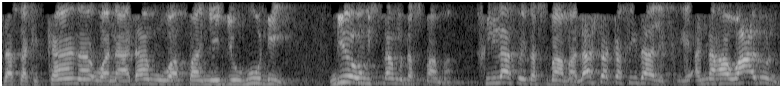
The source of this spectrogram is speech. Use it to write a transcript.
zatakikana wanadamu wafanye juhudi. Ndio uislamu utasimama khilafa itasimama. La shaka fi dhalik lianaha wa'dun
